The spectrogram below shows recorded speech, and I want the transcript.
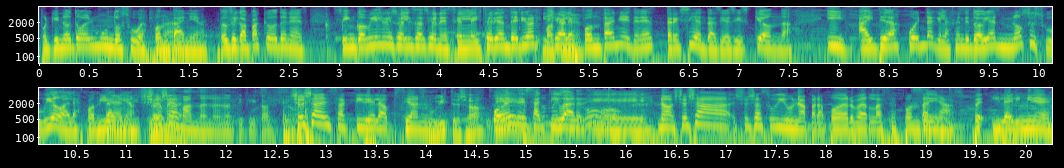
porque no todo el mundo sube espontánea. Entonces, capaz que vos tenés 5.000 visualizaciones en la historia anterior y Va a llega la espontánea y tenés 300 y decís, ¿qué onda? Y ahí te das cuenta que la gente todavía no se subió a la espontánea. Bien, Yo ya- me mandan la notificación. Yo ya desactivé la opción. ¿Subiste ya? Podés Eh, desactivar. no eh, No, yo ya, yo ya subí una para poder ver las espontáneas y la eliminé.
